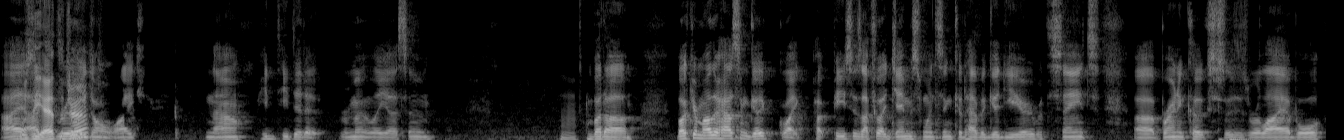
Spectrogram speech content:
I, Was he I at the really draft? don't like. No, he he did it remotely. I assume. Hmm. But uh, Buck your mother has some good like pieces. I feel like Jameis Winston could have a good year with the Saints. Uh, Brandin Cooks is reliable.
